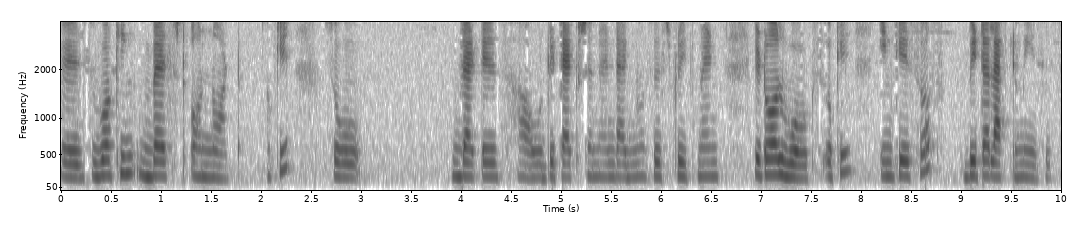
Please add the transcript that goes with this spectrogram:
is working best or not okay? So that is how detection and diagnosis treatment it all works okay in case of beta lactamases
